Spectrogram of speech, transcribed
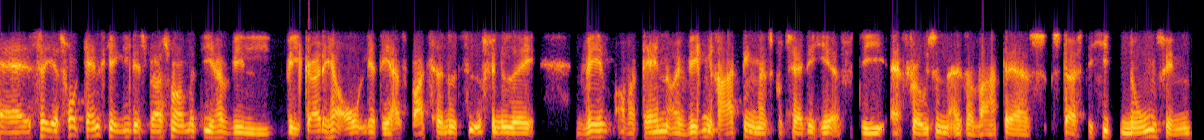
er, så jeg tror ganske enkelt, det er et spørgsmål om, at de har vil, vil gøre det her ordentligt, og det har altså bare taget noget tid at finde ud af, hvem og hvordan og i hvilken retning man skulle tage det her, fordi at Frozen altså var deres største hit nogensinde.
